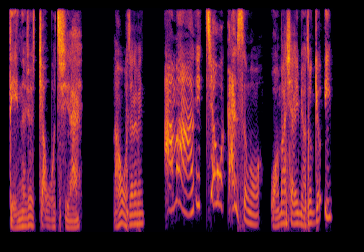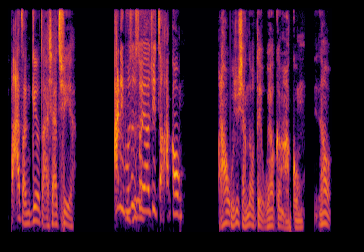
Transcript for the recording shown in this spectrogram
点了就叫我起来，然后我在那边，阿妈，你叫我干什么？我妈下一秒钟给我一巴掌给我打下去呀！啊，你不是说要去找阿公？然后我就想到，对我要跟阿公。然后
